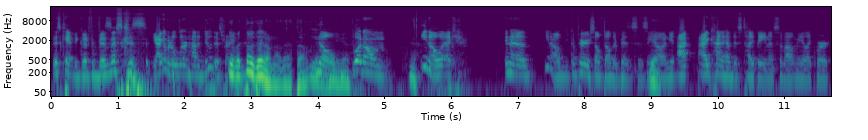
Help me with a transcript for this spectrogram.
this can't be good for business because yeah, I got to learn how to do this right. Yeah, but no, they don't know that though. Yeah, no, but um, you know, like in a you know, you compare yourself to other businesses, you Yeah. know, and you, I I kind of have this type A-ness about me, like where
